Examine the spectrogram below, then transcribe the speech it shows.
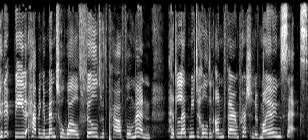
Could it be that having a mental world filled with powerful men had led me to hold an unfair impression of my own sex?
